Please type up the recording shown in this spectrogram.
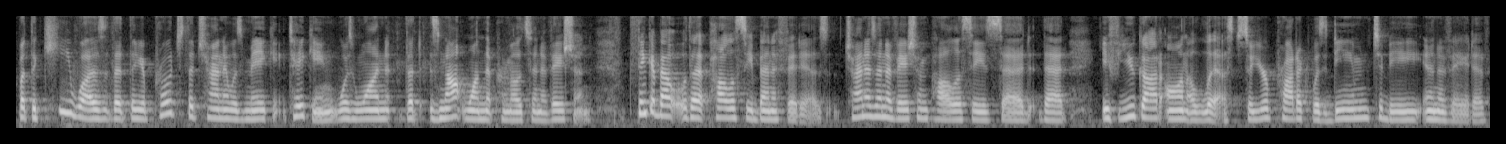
But the key was that the approach that China was making, taking was one that is not one that promotes innovation. Think about what that policy benefit is. China's innovation policies said that if you got on a list, so your product was deemed to be innovative,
